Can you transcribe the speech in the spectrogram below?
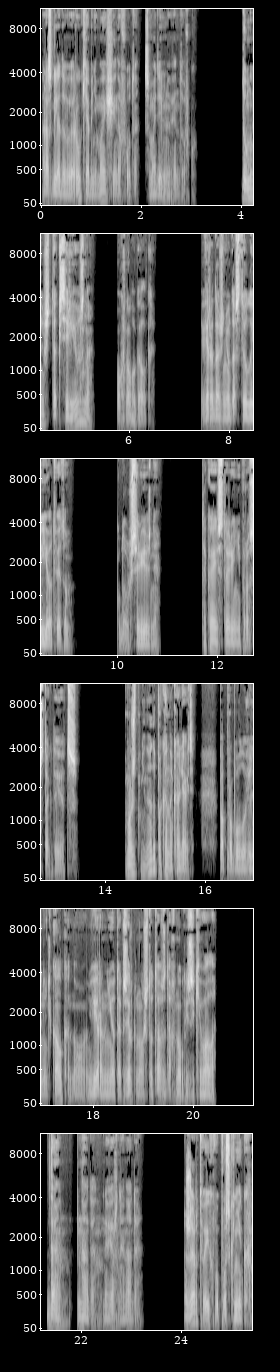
разглядывая руки, обнимающие на фото самодельную винтовку. «Думаешь, так серьезно?» — ухнула Галка. Вера даже не удостоила ее ответом. «Куда уж серьезнее. Такая история не просто так дается». «Может, не надо пока накалять?» — попробовала вильнуть Галка, но Вера на нее так зыркнула, что та вздохнула и закивала. «Да, надо, наверное, надо». Жертва их выпускник,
